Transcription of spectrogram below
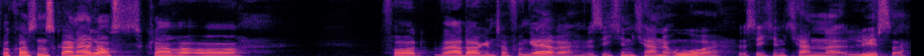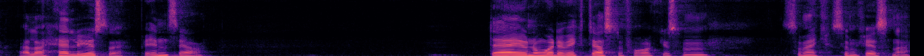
For hvordan skal en ellers klare å få hverdagen til å fungere hvis ikke en kjenner ordet, hvis ikke en kjenner lyset, eller har lyset på innsida? Det er jo noe av det viktigste for oss som, som er som kristne.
